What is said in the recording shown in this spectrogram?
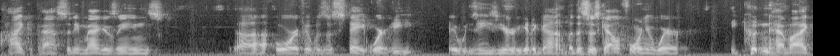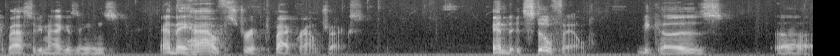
high capacity magazines uh, or if it was a state where he it was easier to get a gun. But this is California where he couldn't have high capacity magazines, and they have strict background checks, and it still failed because uh,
